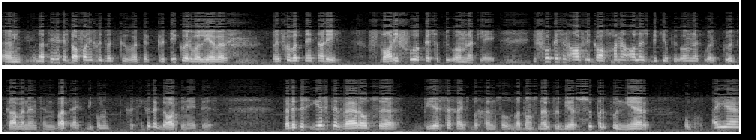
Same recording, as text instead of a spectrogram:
Ehm um, natuurlik is daar van die goed wat wat ek kritiek oor wil lewer. Byvoorbeeld net na die waar die fokus op die oomblik lê. Die fokus in Afrika gaan nou alles bietjie op die oomblik oor good governance en wat ek die kritiek wat ek daarteen het is dat dit is eerste wêreldse besigheidsbeginsels wat ons nou probeer superponeer op eie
